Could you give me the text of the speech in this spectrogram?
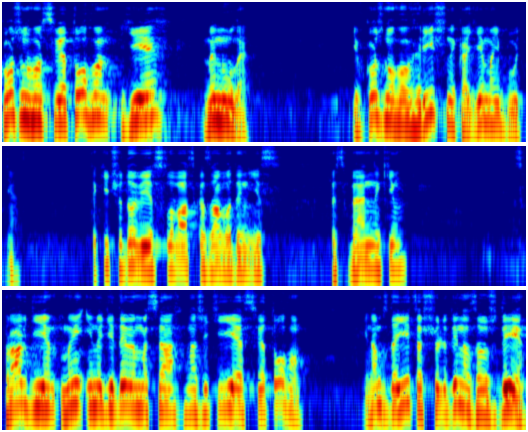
кожного святого є минуле, і в кожного грішника є майбутнє. Такі чудові слова сказав один із письменників. Справді, ми іноді дивимося на життя святого, і нам здається, що людина завжди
